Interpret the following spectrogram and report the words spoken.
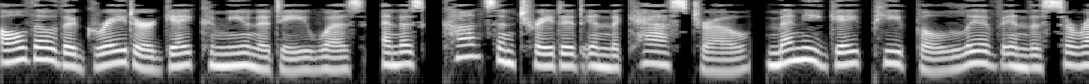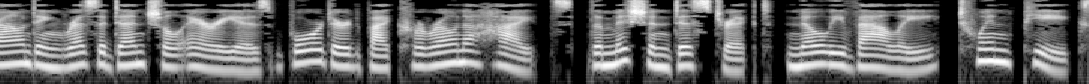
Although the greater gay community was, and is, concentrated in the Castro, many gay people live in the surrounding residential areas bordered by Corona Heights, the Mission District, Noe Valley, Twin Peaks,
